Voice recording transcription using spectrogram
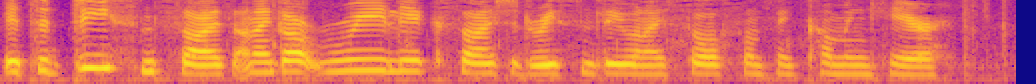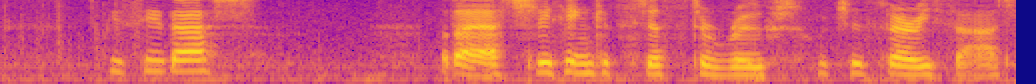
It's a decent size, and I got really excited recently when I saw something coming here. You see that? But I actually think it's just a root, which is very sad.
